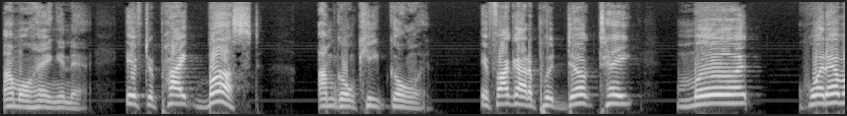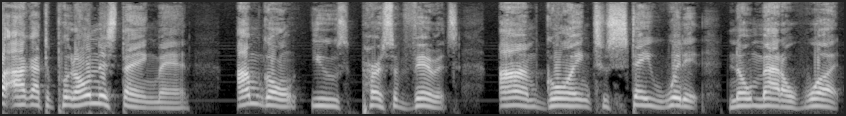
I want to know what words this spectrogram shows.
I'm going to hang in there. If the pipe bust, I'm going to keep going. If I got to put duct tape, mud, whatever I got to put on this thing, man, I'm going to use perseverance. I'm going to stay with it no matter what.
